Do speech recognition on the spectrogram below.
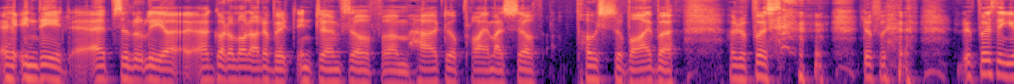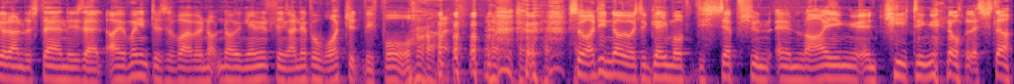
indeed, absolutely. I, I got a lot out of it in terms of um, how to apply myself post survivor. The first, the, the first thing you got to understand is that I went into survivor not knowing anything. I never watched it before. so I didn't know it was a game of deception and lying and cheating and all that stuff.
